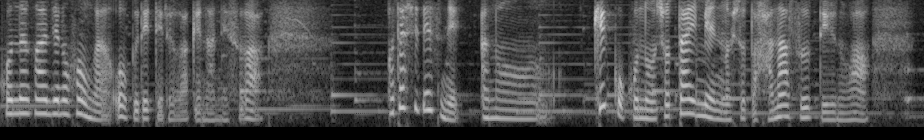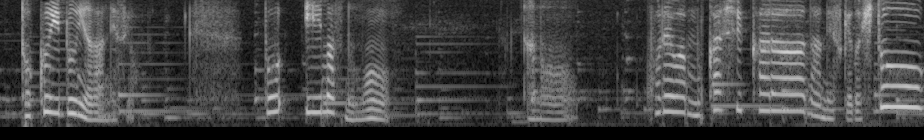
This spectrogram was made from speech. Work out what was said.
こんな感じの本が多く出てるわけなんですが、私ですね、あの、結構この初対面の人と話すっていうのは得意分野なんですよ。と言いますのも、あの、これは昔からなんですけど、人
